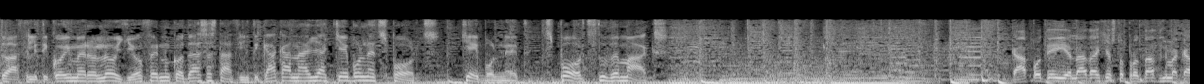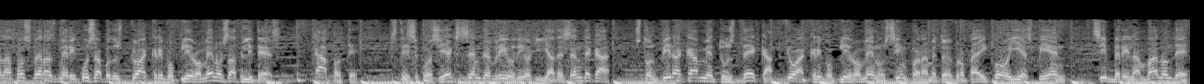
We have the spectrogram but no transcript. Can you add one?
Το αθλητικό ημερολόγιο φέρνουν κοντά σας τα αθλητικά κανάλια CableNet Sports. CableNet. Sports to the max. Κάποτε η Ελλάδα είχε στο πρωτάθλημα καλαθόσφαιρας μερικούς από τους πιο ακριβοπληρωμένους αθλητές. Κάποτε. Στις 26 Σεπτεμβρίου 2011, στον πίνακα με τους 10 πιο ακριβοπληρωμένους σύμφωνα με το ευρωπαϊκό E ESPN συμπεριλαμβάνονται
